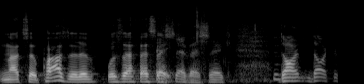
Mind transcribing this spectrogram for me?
not so positive, was FSH. FSH. Dr.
